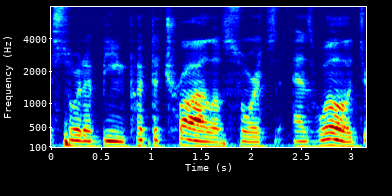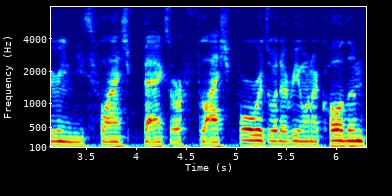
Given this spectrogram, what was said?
sort of being put to trial of sorts as well during these flashbacks or flash forwards, whatever you want to call them,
